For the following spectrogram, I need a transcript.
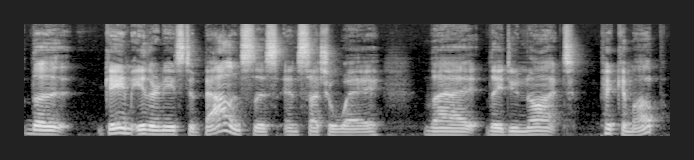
The game either needs to balance this in such a way that they do not pick him up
